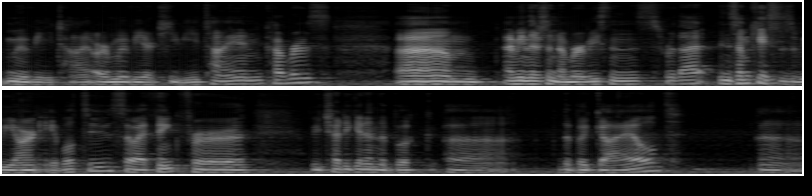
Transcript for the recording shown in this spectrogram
movie tie or movie or TV tie-in covers. Um, I mean, there's a number of reasons for that. In some cases, we aren't able to. So I think for we try to get in the book, uh, The Beguiled, uh,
